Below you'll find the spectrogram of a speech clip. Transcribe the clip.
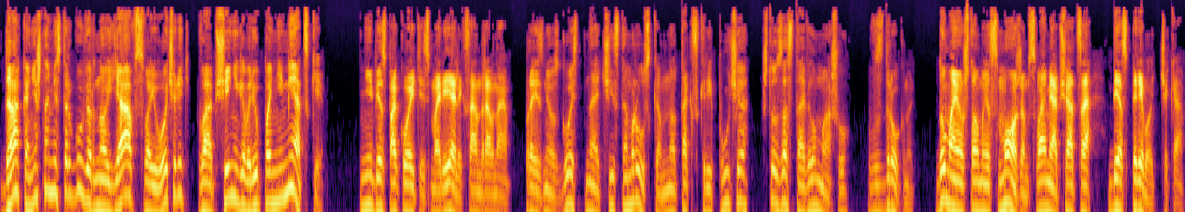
Да, конечно, мистер Гувер, но я, в свою очередь, вообще не говорю по-немецки. Не беспокойтесь, Мария Александровна, произнес гость на чистом русском, но так скрипуче, что заставил Машу вздрогнуть. Думаю, что мы сможем с вами общаться без переводчика.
